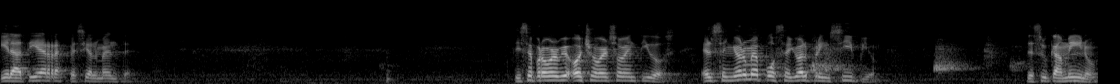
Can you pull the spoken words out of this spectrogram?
y la tierra especialmente. Dice Proverbio 8, verso 22. El Señor me poseyó al principio de su camino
